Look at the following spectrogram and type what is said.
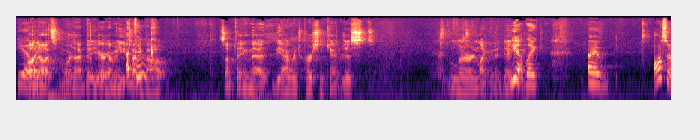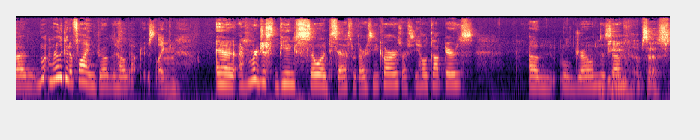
Yeah. well, like, no, it's more than that. But you're. I mean, you I talk about something that the average person can't just learn like in a day. Yeah, like I also I'm, I'm really good at flying drones and helicopters. Like, Mm-hmm. and I remember just being so obsessed with RC cars, RC helicopters, um, little drones and stuff. being stuff. obsessed.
